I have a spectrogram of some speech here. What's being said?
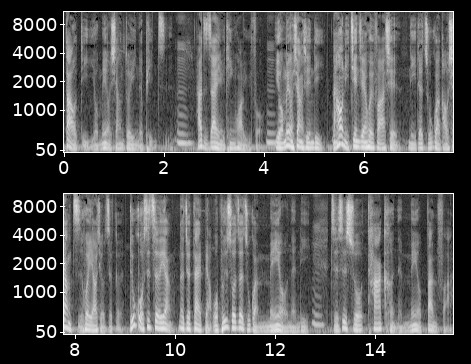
到底有没有相对应的品质？嗯，他只在于听话与否，嗯，有没有向心力。然后你渐渐会发现，你的主管好像只会要求这个。如果是这样，那就代表我不是说这主管没有能力，嗯，只是说他可能没有办法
